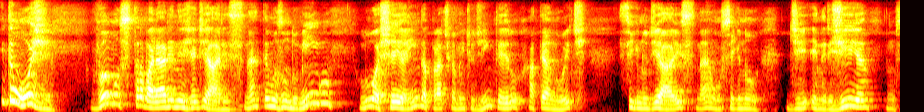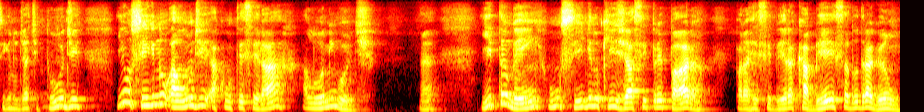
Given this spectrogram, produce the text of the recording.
Então hoje vamos trabalhar energia de Ares. Né? Temos um domingo, lua cheia ainda, praticamente o dia inteiro, até a noite, signo de Ares, né? um signo de energia, um signo de atitude e um signo aonde acontecerá a lua minguante. Né? E também um signo que já se prepara para receber a cabeça do dragão,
